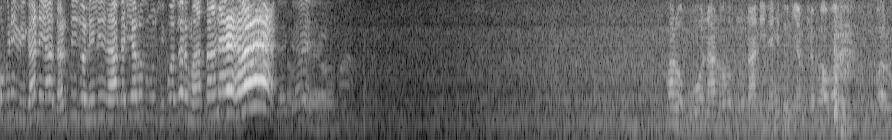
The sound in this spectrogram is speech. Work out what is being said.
ઓગણી વીઘાની આ ધરતી જો લીલી ના કરી આલું તો હું સિકોતર માતાને હે! મારો ભૂવો નાનો હક હું નાની નહીં દુનિયામાં છપાવવાનો મારું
